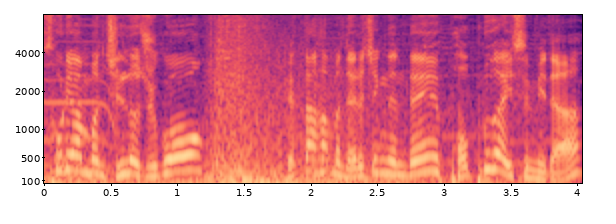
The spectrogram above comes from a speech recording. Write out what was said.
소리 한번 질러주고 이렇게 땅 한번 내려 찍는데 버프가 있습니다.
